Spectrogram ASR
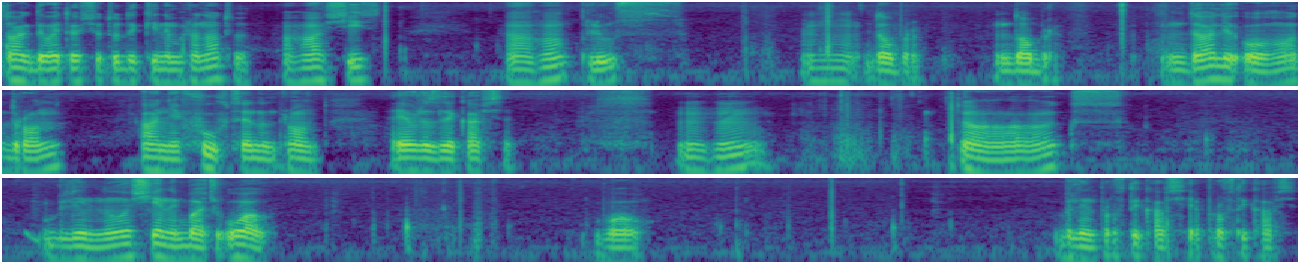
Так, давайте ось туди кинемо гранату. Ага, сість. Ага, плюс. Добре. Добре. Далі, ого, дрон. А, ні, фу, це не дрон. А я вже злякався. Угу. Такс. Блін, ну ще не бачу. Вау. Вау. Блін, провтикався, я провтикався.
